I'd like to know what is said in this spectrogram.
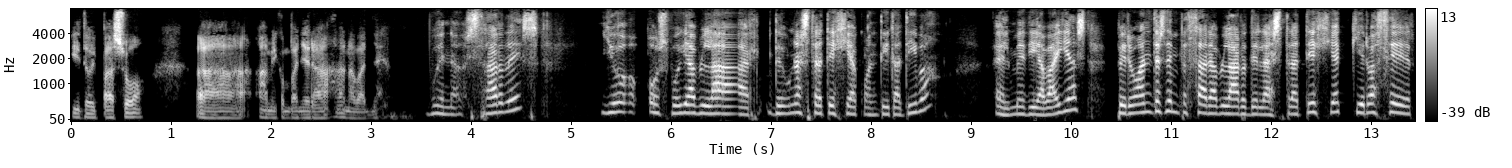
y doy paso a, mi compañera Ana Valle. Buenas tardes. Yo os voy a hablar de una estrategia cuantitativa, el media bias, pero antes de empezar a hablar de la estrategia, quiero hacer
